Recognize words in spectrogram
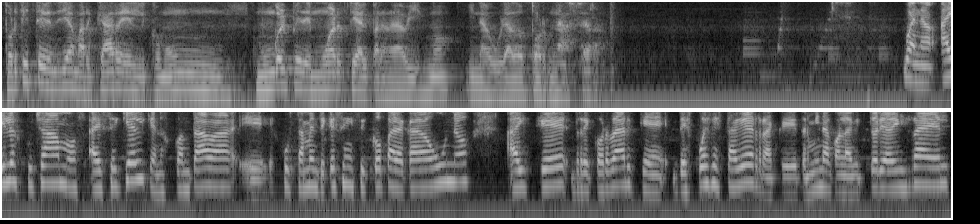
porque este vendría a marcar el, como, un, como un golpe de muerte al panarabismo inaugurado por Nasser. Bueno, ahí lo escuchábamos a Ezequiel que nos contaba eh, justamente qué significó para cada uno. Hay que recordar que después de esta guerra que termina con la victoria de Israel,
